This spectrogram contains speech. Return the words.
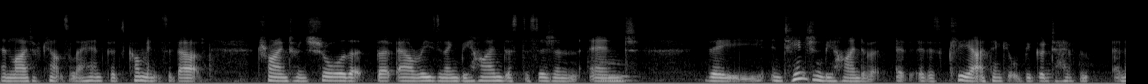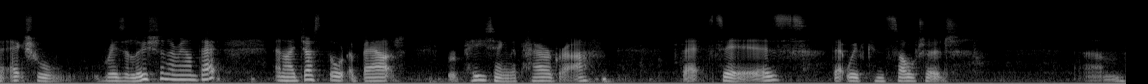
in light of Councillor Handford's comments about trying to ensure that, that our reasoning behind this decision and mm. The intention behind it, it, it is clear. I think it would be good to have them, an actual resolution around that. And I just thought about repeating the paragraph that says that we've consulted. Um,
